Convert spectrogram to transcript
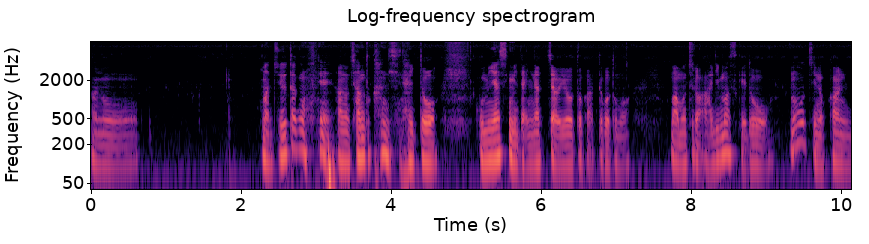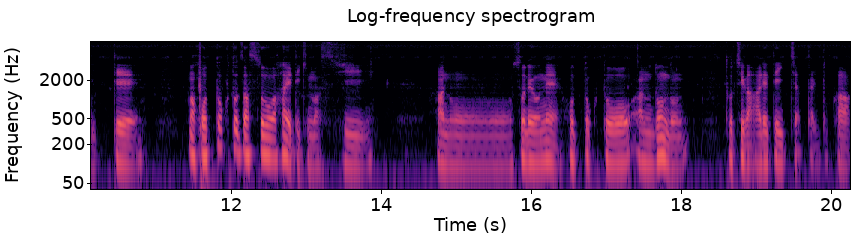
あのまあ住宅もねあのちゃんと管理しないとゴミ屋敷みたいになっちゃうよとかってこともまあもちろんありますけど農地の管理って、まあ、ほっとくと雑草が生えてきますしあのそれをねほっとくとあのどんどん土地が荒れていっちゃったりとか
